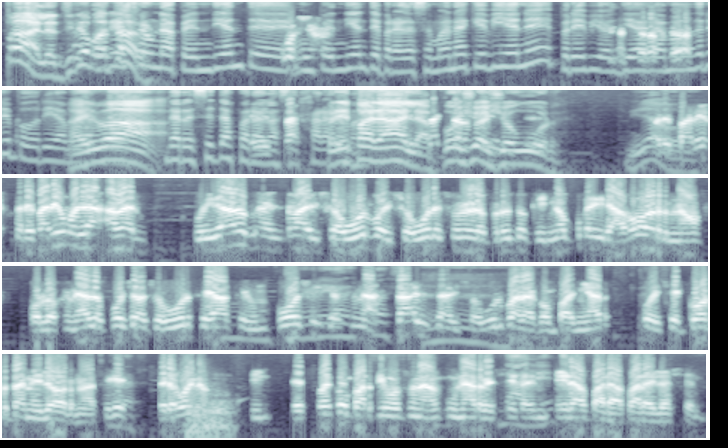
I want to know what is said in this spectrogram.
pa, la tiró a Podría matar. ser una pendiente, un pendiente para la semana que viene, previo al Día de la Madre, podría hablar Ahí va. de, recetas para agasajar a la madre. Preparala, pollo al yogur. Mirá. Prepare- preparémosla, a ver, cuidado con el tema del yogur, porque el yogur es uno de los productos que no puede ir a horno. Por lo general los pollos al yogur se hace un pollo y se hace una salsa de yogur para acompañar, pues se corta en el horno. Así que, pero bueno, sí, después compartimos una, una receta Dale. entera para, para el oyente.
